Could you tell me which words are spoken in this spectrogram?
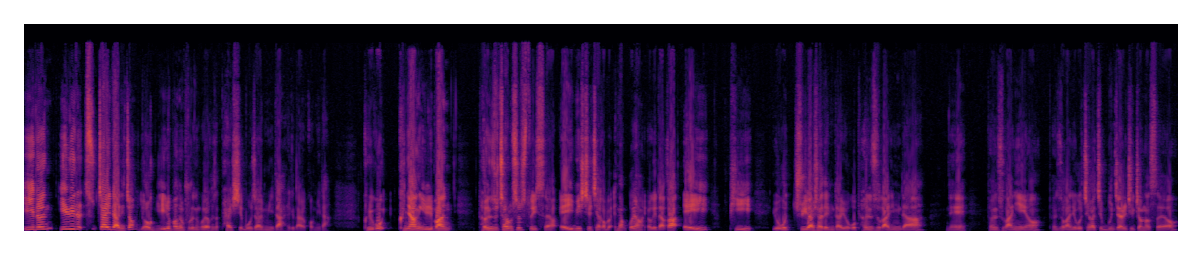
1은 1일 숫자 1이 아니죠. 여기 1번을 부르는 거예요. 그래서 85점입니다. 이렇게 나올 겁니다. 그리고 그냥 일반 변수처럼 쓸 수도 있어요. A, B, C 제가 해놨고요. 여기다가 A, B 요거 주의하셔야 됩니다. 요거 변수가 아닙니다. 네. 변수가 아니에요. 변수가 아니고 제가 지금 문자를 직접 넣었어요.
